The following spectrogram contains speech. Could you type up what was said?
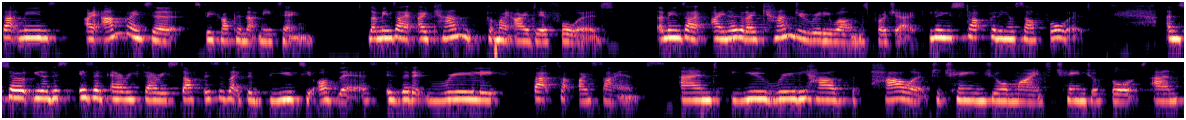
that means I am going to speak up in that meeting. That means I, I can put my idea forward. That means I, I know that I can do really well in this project. You know, you start putting yourself forward. And so, you know, this isn't airy fairy stuff. This is like the beauty of this is that it really backed up by science. And you really have the power to change your mind to change your thoughts. And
